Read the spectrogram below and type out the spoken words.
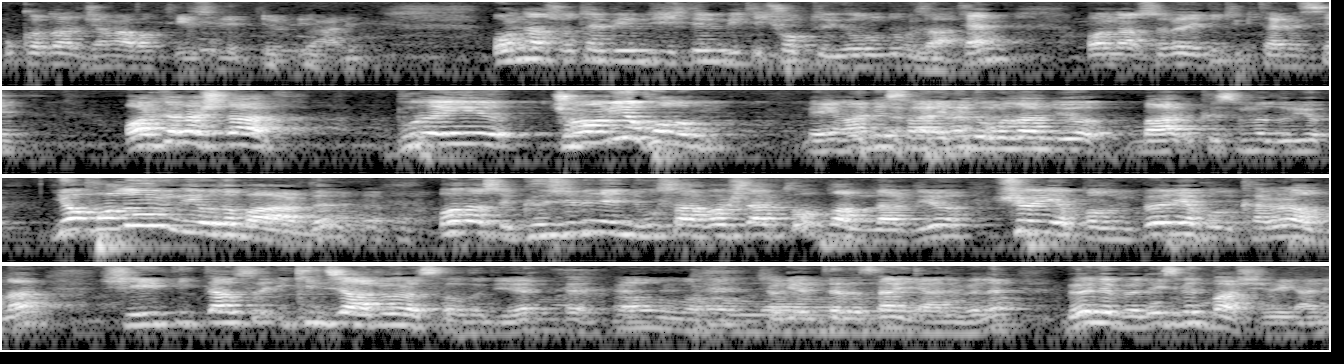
Bu kadar Cenab-ı Hak tesir ettirdi yani. Ondan sonra tabii benim diyeceklerim bitti. Çok da yoruldum zaten. Ondan sonra dedi ki bir tanesi, Arkadaşlar burayı cami yapalım. Meyhane sahibi de oradan diyor bar kısmında duruyor. Yapalım diyor da bağırdı. Ondan sonra gözümün önünde bu sarhoşlar toplandılar diyor. Şöyle yapalım, böyle yapalım karar aldılar. Şehitlikten sonra ikinci cami orası oldu diye. Allah Allah. Çok enteresan yani böyle. Böyle böyle hizmet başlıyor yani.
